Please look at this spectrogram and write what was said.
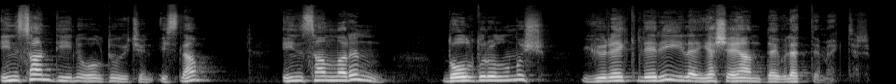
insan dini olduğu için İslam insanların doldurulmuş yürekleriyle yaşayan devlet demektir.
